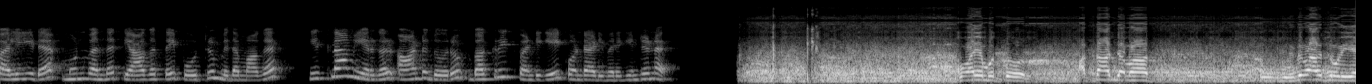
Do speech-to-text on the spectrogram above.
பலியிட முன்வந்த தியாகத்தை போற்றும் விதமாக இஸ்லாமியர்கள் ஆண்டுதோறும் பக்ரீத் பண்டிகையை கொண்டாடி வருகின்றனர். கோயம்புத்தூர் அத்தா ஜமாத் நிர்வாகத்தினுடைய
